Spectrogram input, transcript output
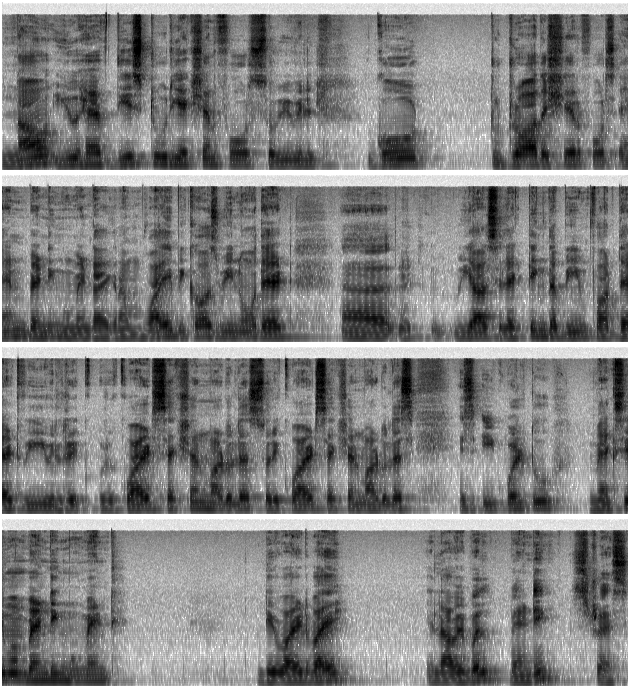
Now you have these two reaction force. So we will go to draw the shear force and bending moment diagram. Why? Because we know that uh, we are selecting the beam for that. We will re required section modulus. So required section modulus is equal to maximum bending moment divided by allowable bending stress.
